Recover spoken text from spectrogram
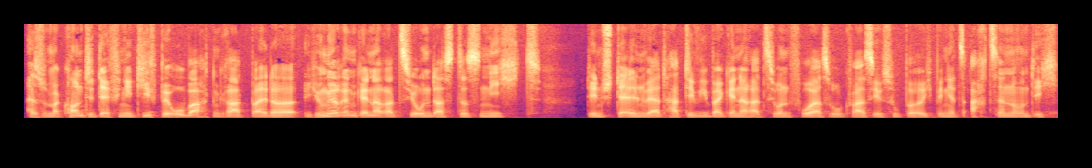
Also man konnte definitiv beobachten, gerade bei der jüngeren Generation, dass das nicht den Stellenwert hatte wie bei Generationen vorher, so quasi super, ich bin jetzt 18 und ich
